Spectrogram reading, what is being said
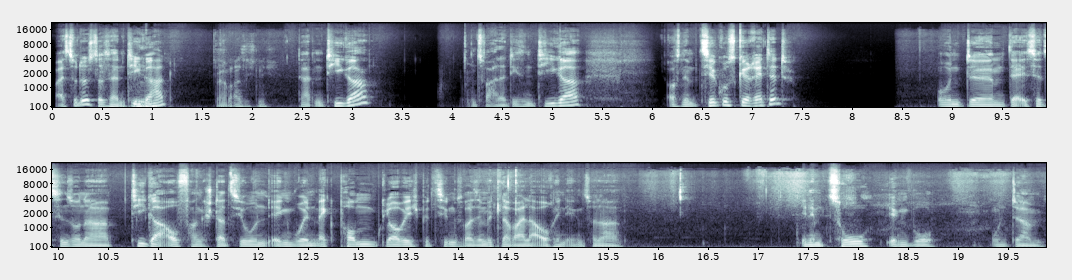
Weißt du das, dass er einen Tiger hat? das weiß ich nicht. Der hat einen Tiger. Und zwar hat er diesen Tiger aus einem Zirkus gerettet. Und ähm, der ist jetzt in so einer Tiger-Auffangstation irgendwo in MacPom, glaube ich, beziehungsweise mittlerweile auch in irgendeiner in einem Zoo irgendwo. Und ähm,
